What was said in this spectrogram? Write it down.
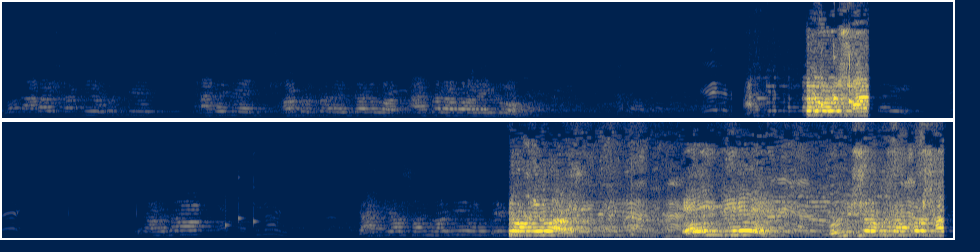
এবং আমার সামনে উপস্থিত থাকেন সর্বস্তরের জনগণ আসসালামু আলাইকুম আজকে নভেম্বর সাত তারিখ এটা হলো জাতীয় সংহতি ও বিপ্লব দিবস এই দিনে উনিশশো পঁচাত্তর সালে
